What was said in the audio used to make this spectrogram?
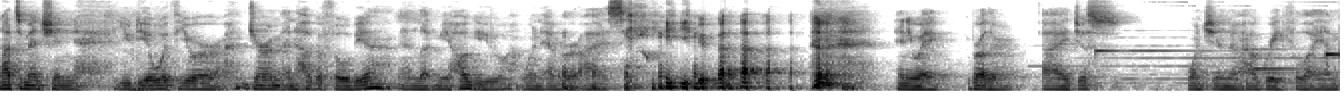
Not to mention, you deal with your germ and hugophobia and let me hug you whenever I see you. anyway, brother, I just want you to know how grateful I am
